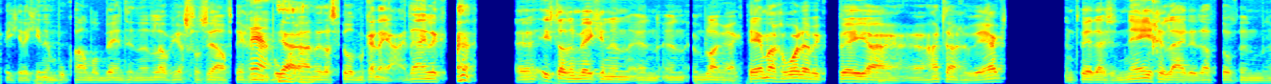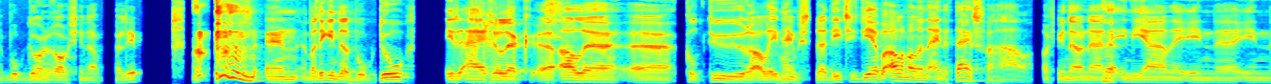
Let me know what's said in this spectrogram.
weet je, dat je in een boekhandel bent en dan loop je als vanzelf tegen Ja. een boek Ja. aan en dat vult elkaar. Nou ja, uiteindelijk eh, is dat een beetje een, een, een, een belangrijk thema geworden. Daar heb ik twee jaar eh, hard aan gewerkt. In 2009 leidde dat tot een boek Doornroosje en de Apocalypse. En wat ik in dat boek doe, is eigenlijk eh, alle eh, culturen, alle inheemse tradities, die hebben allemaal een einde tijdsverhaal. Of je nou naar Ja. de Indianen in, eh, in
